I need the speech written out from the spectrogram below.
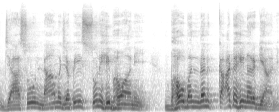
જાસુ નામ જપી સુનહિ ભવાની, ભવબંધન કાટહિ નર જ્ઞાની.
